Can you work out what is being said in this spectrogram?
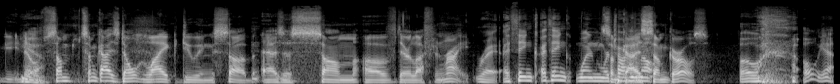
you know, Yeah. some some guys don't like doing sub as a sum of their left and right. Right. I think I think when we're some talking guys, about some girls. Oh, oh yeah.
